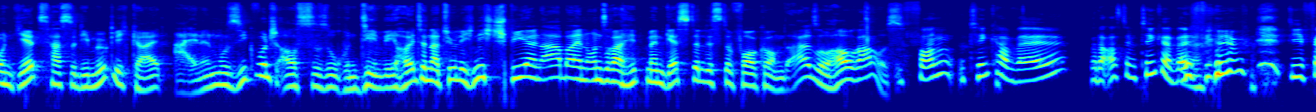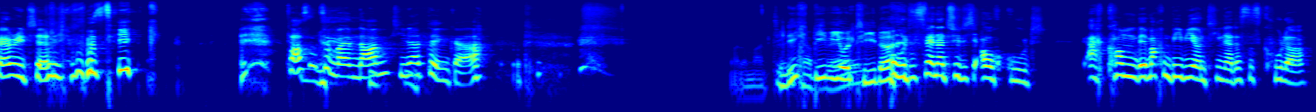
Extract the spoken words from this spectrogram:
Und jetzt hast du die Möglichkeit, einen Musikwunsch auszusuchen, den wir heute natürlich nicht spielen, aber in unserer Hitman-Gästeliste vorkommt. Also hau raus. Von Tinkerbell oder aus dem Tinkerbell-Film die Fairy Tale-Musik. Passend zu meinem Namen Tina Tinker. Warte mal, Nicht Bibi und Tina. Oh, das wäre natürlich auch gut. Ach komm, wir machen Bibi und Tina, das ist cooler.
